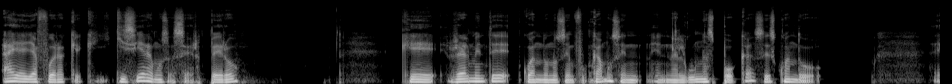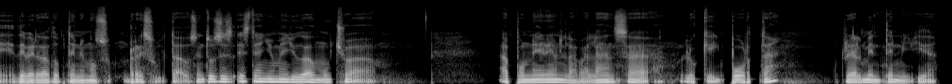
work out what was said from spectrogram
hay allá afuera que quisiéramos hacer, pero que realmente cuando nos enfocamos en, algunas pocas es cuando eh, de verdad obtenemos resultados. Entonces este año me ha ayudado mucho a, a poner en la balanza lo que importa realmente en mi vida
